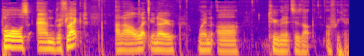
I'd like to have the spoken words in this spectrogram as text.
pause and reflect, and I'll let you know when our two minutes is up. Off we go.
